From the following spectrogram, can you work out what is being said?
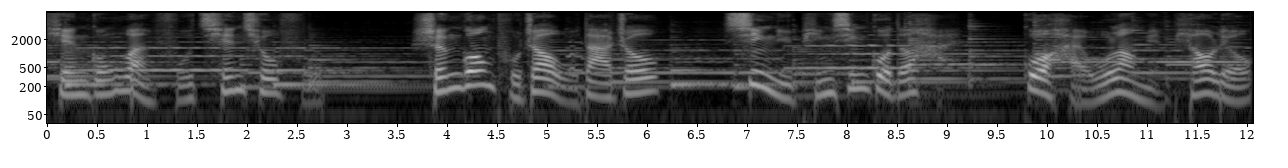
天宫万福千秋福，神光普照五大洲，信女平心过得海，过海无浪免漂流，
